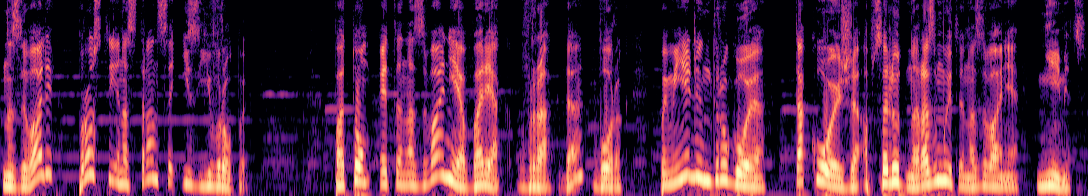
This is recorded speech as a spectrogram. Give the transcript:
называли просто иностранца из Европы. Потом это название варяг, враг, да, ворог, поменяли на другое, такое же, абсолютно размытое название немец.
